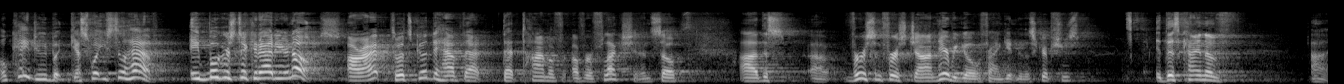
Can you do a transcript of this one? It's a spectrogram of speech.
Okay, dude, but guess what you still have? A booger sticking out of your nose, all right? So it's good to have that, that time of, of reflection. And so uh, this uh, verse in First John, here we go, we're trying to get into the scriptures. This kind of uh,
